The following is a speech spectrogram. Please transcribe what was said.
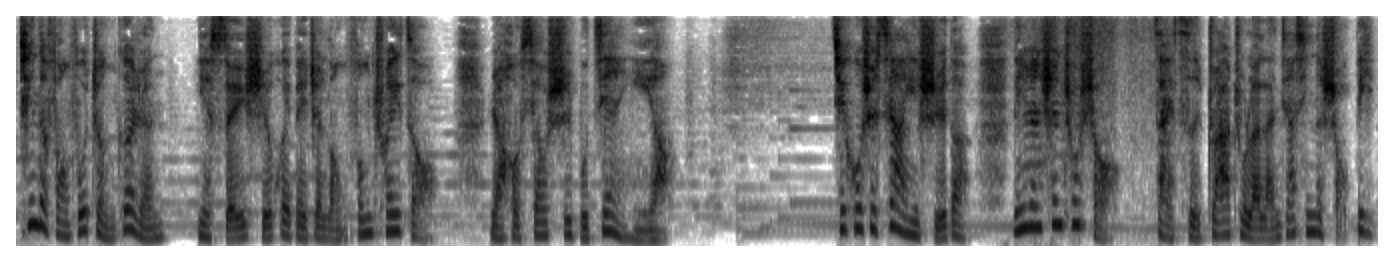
轻的仿佛整个人也随时会被这冷风吹走，然后消失不见一样。几乎是下意识的，林然伸出手，再次抓住了蓝嘉欣的手臂，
